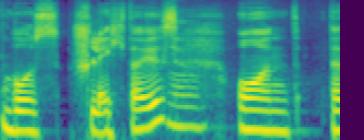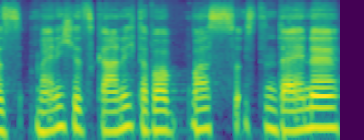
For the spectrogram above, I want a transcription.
wo es schlechter ist. Ja. Und das meine ich jetzt gar nicht, aber was ist denn deine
